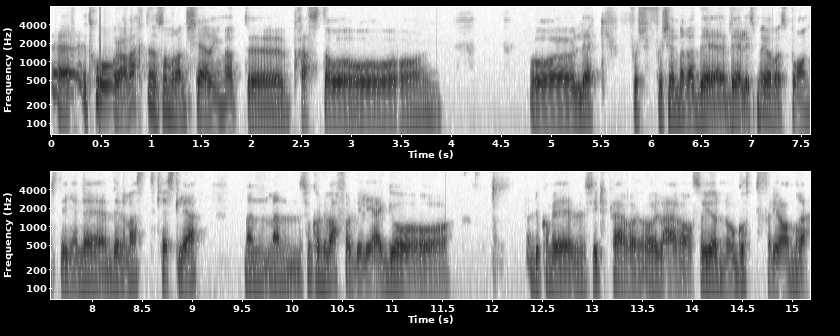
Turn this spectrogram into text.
Eh, jeg tror det har vært en sånn rangering med at uh, prester og, og, og lekforkynnere det, det, er liksom øverst på rangstigen. Det, det, er det mest kristelige. Men, men, så kan du i hvert fall bli lege og, og du kan bli sykepleier og lærer, så gjør du noe godt for de andre.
